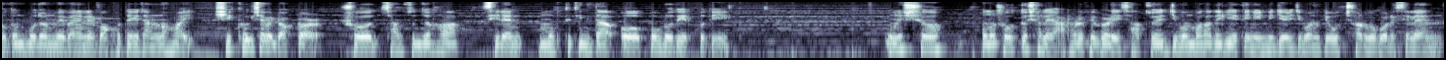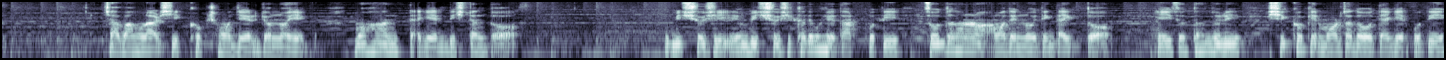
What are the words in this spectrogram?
নতুন প্রজন্মে প্যানেলের পক্ষ থেকে জানানো হয়, শিক্ষক হিসাবে ডক্টর সৈয়দ শামসুজ্জোহা ছিলেন মুক্তিচিন্তা ও প্রগতির প্রতীক। উনিশশো উনসত্তর সালে আঠারো ফেব্রুয়ারি ছাত্রদের জীবন বাঁচাতে গিয়ে তিনি নিজের জীবনকে উৎসর্গ করেছিলেন। যা বাংলার শিক্ষক সমাজের জন্য এক মহান ত্যাগের দৃষ্টান্ত। বিশ্ব বিশ্ব শিক্ষা দিবসে তার প্রতি শ্রদ্ধা জানানো আমাদের নৈতিক দায়িত্ব। এই শ্রদ্ধাঞ্জলি শিক্ষকের মর্যাদা ও ত্যাগের প্রতি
